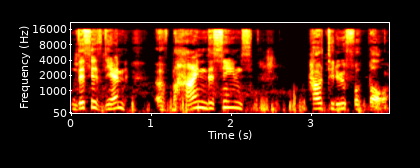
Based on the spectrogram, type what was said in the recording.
This is the end of behind the scenes how to do football.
